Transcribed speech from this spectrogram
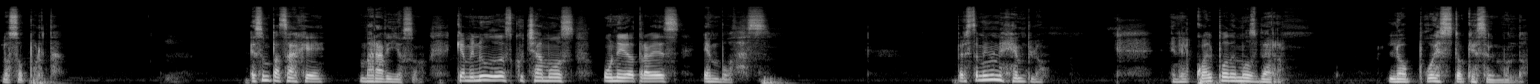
lo soporta. Es un pasaje maravilloso que a menudo escuchamos una y otra vez en bodas. Pero es también un ejemplo en el cual podemos ver lo opuesto que es el mundo.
